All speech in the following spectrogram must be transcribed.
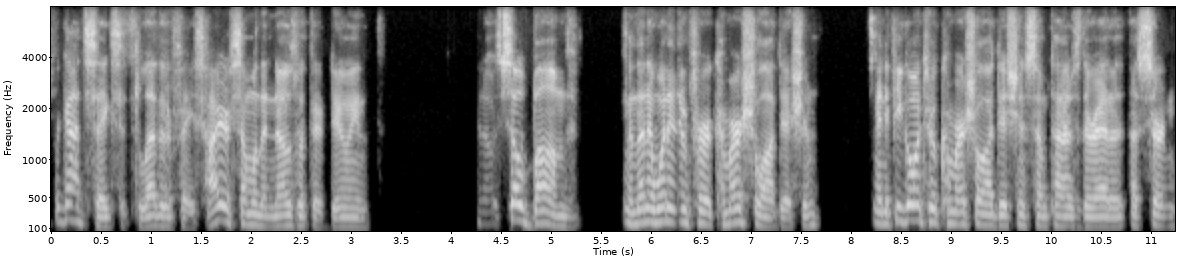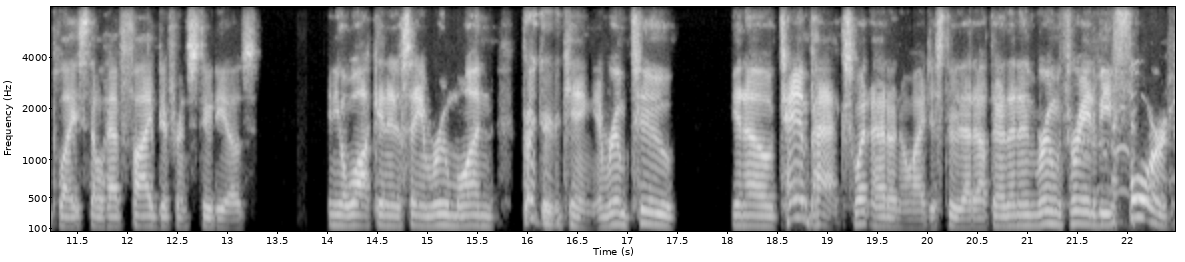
for God's sakes, it's Leatherface. Hire someone that knows what they're doing. And I was so bummed. And then I went in for a commercial audition. And if you go into a commercial audition, sometimes they're at a, a certain place that'll have five different studios. And you'll walk in and it'll say in room one, Burger King, in room two, you know, Tampax. What I don't know. I just threw that out there. And then in room three, it'd be Ford.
